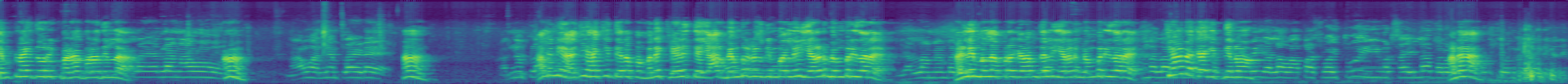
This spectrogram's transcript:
ಎಂಪ್ಲಾಯ್ದವ್ರಿಗೆ ಕೊಡಕ್ ಬರೋದಿಲ್ಲ. ಎಲ್ಲ ಎಲ್ಲ ನಾವು ಹಾ. ನಾವು ಅನ್ಎಂಪ್ಲಾಯ್ಡ್ ಹಾ. ಅಲ್ಲ ನೀ ಅರ್ಜಿ ಹಾಕಿದ್ದೇನಪ್ಪ? ಮನೆ ಕೇಳಿದ್ದೆ. ಯಾರು ಮೆಂಬರ್ಗಳು ನಿಮ್ಮಲ್ಲಿ? ಎರಡು ಮೆಂಬರ್ ಇದಾರೆ. ಎಲ್ಲ ಮೆಂಬರ್ ಹಳ್ಳಿ ಮಲ್ಲಾಪುರ ಗ್ರಾಮದಲ್ಲಿ ಎರಡು ಮೆಂಬರ್ ಇದಾರೆ. ಕೇಳ್ಬೇಕಾಗಿತ್ತು ನೀನು? ಎಲ್ಲ ವಾಪಸ್ ಹೋಯ್ತು. ಈ ವರ್ಷ ಇಲ್ಲ ಬರೋ ಅಣ್ಣ. ವರ್ಷ ಕೊಡ್ತೀವಿ ಅಂತ ಹೇಳಿದೀವಿ.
